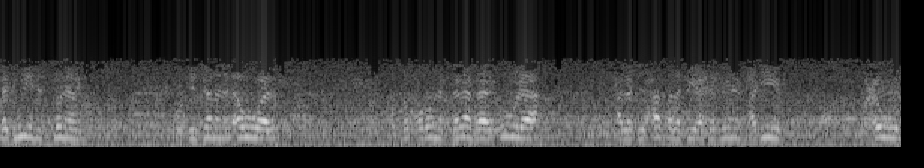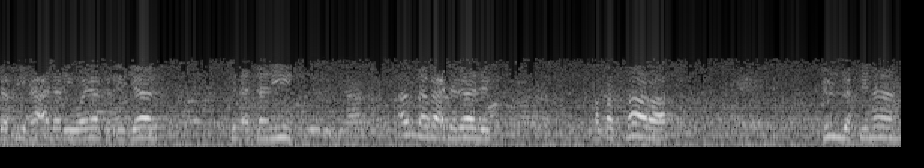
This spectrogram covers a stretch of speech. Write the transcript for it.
تدوين السنن وفي الزمن الأول وفي القرون الثلاثة الأولى التي حصل فيها تدوين الحديث وعول فيها على روايات الرجال في الأسانيد. أما بعد ذلك فقد صار جل اهتمام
